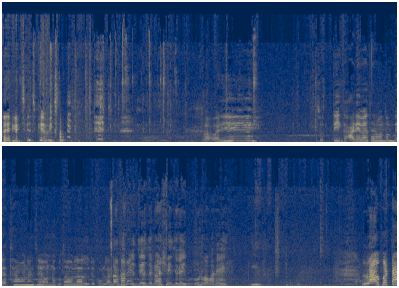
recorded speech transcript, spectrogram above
হয়ে গেছি আজকে আমি। সত্যি ঘাড়ে ব্যথার মতন ব্যথা মনে হচ্ছে অন্য কোথাও হলে এরকম লাগে। দাদা রে যে জায়গায় সেই জায়গায়। ওর বাবা রে। লাউ পাতা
